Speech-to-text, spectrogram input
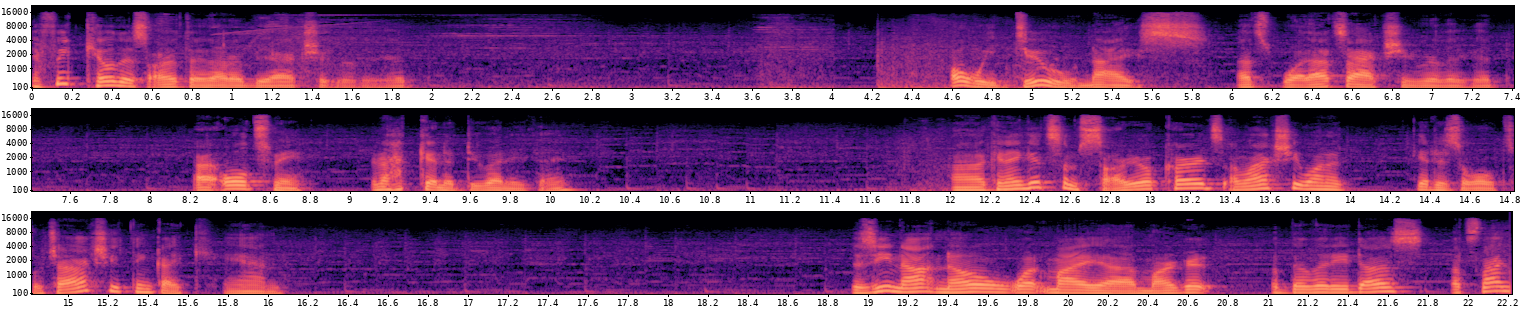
If we kill this Arthur, that'll be actually really good. Oh, we do. Nice. That's what. That's actually really good. Alright, ult me. You're not gonna do anything. Uh, can I get some Sariel cards? I actually want to get his ults, which I actually think I can. Does he not know what my uh, Margaret ability does? That's not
